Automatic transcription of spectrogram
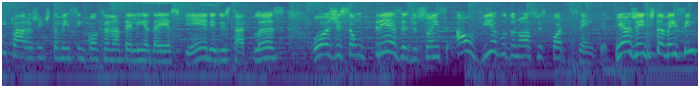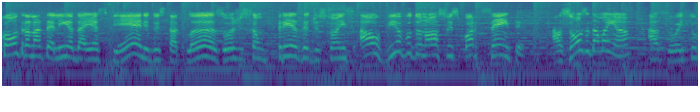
E claro, a gente também se encontra na telinha da ESPN e do Star Plus. Hoje são três edições ao vivo do nosso Sport Center. E a gente também se encontra na telinha da ESPN e do Star Plus. Hoje são três edições ao vivo do nosso Sport Center. Às 11 da manhã, às 8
